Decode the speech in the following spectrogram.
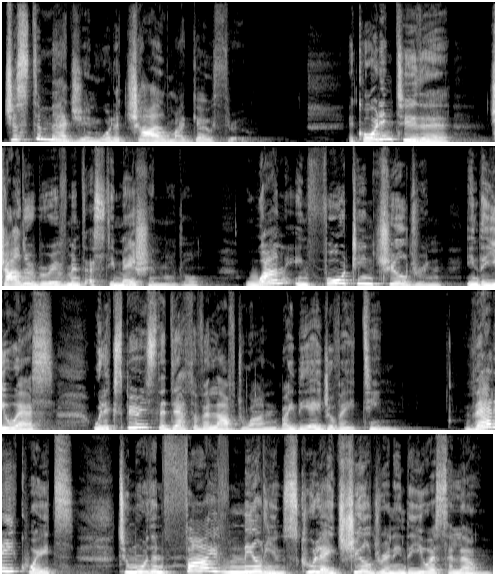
Just imagine what a child might go through. According to the Childhood Bereavement Estimation Model, one in 14 children in the US will experience the death of a loved one by the age of 18. That equates to more than 5 million school age children in the US alone.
